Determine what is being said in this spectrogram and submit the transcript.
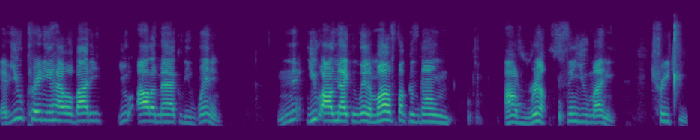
If you pretty and have a body, you automatically winning. You automatically winning. Motherfuckers gonna I'll rip, send you money, treat you,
